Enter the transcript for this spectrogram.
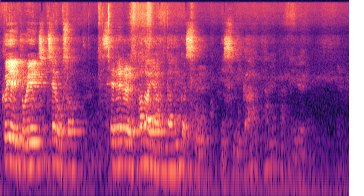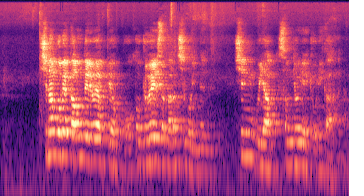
그의 교회의 지체로서 세례를 받아야 한다는 것을 믿습니까? 신앙 고백 가운데 요약되었고 또 교회에서 가르치고 있는 신구약 성경의 교리가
